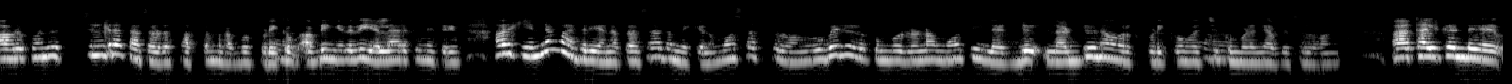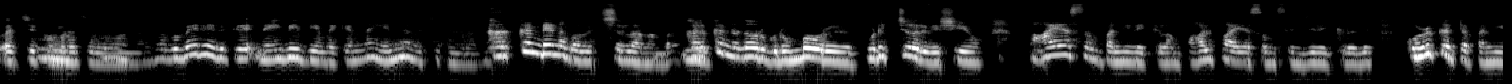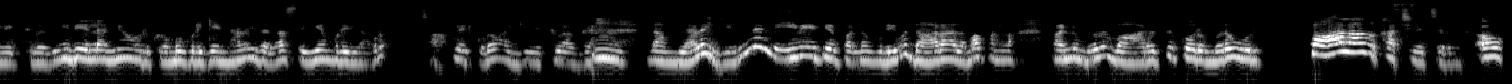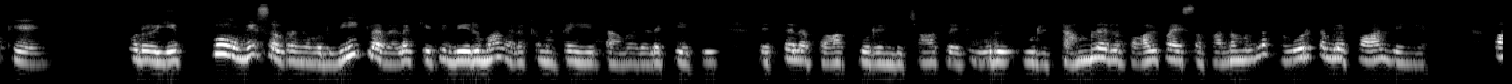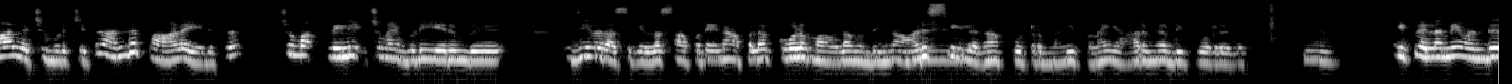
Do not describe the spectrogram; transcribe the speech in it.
அவருக்கு வந்து சில்லற காசோட சத்தம் ரொம்ப பிடிக்கும். அப்படிங்கிறது எல்லாருக்குமே தெரியும். அவருக்கு என்ன மாதிரியான பிரசாதம் வைக்கணும்? மோஸ்ட் ஆஃப் சொல்லுவாங்க குபேரரை கும்பிடுறோம்னா மோத்தி லட்டு லட்டுன்னா அவருக்கு பிடிக்கும். வச்சு. கும்பிடுங்க அப்படி சொல்லுவாங்க. கல்கண்டு வச்சு. கும்பிட சொல்லுவாங்க ஸோ குபேரருக்கு நெய்வேத்தியம் வைக்கணும்னா என்ன வச்சு கும்பிடணும் கற்கண்டே நம்ம வச்சிடலாம் நம்ம. கற்கண்டு தான் ஒரு ரொம்ப ஒரு பிடிச்ச ஒரு விஷயம். பாயாசம் பண்ணி வைக்கலாம். பால் பாயாசம் செஞ்சு வைக்கிறது. கொழுக்கட்டை பண்ணி வைக்கிறது. இது எல்லாமே அவருக்கு ரொம்ப பிடிக்கும். என்னால இதெல்லாம் செய்ய முடியல கூட சாக்லேட் கூட வாங்கி வைக்கலாங்க நம்மளால என்ன நெய்வேத்தியம் பண்ண முடியுமோ தாராளமா பண்ணலாம். பண்ணும்போது வாரத்துக்கு ஒரு முறை ஒரு பாலாக காய்ச்சி வச்சிருங்க. ஓகே. ஒரு எப்பவுமே சொல்றேங்க ஒரு வீட்ல விளக்கேத்தி வெறுமா விளக்க மட்டும் ஏத்தாம விளக்கேத்தி வெத்தலை பாக்கு ஒரு ரெண்டு சாக்லேட் ஒரு ஒரு டம்ளர்ல பால் பாயசம் பண்ண முடியல. ஒரு டம்ளர் பால் வைங்க. பால் வச்சு முடிச்சிட்டு அந்த பாலை எடுத்து சும்மா வெளி சும்மா இப்படி எறும்பு ஜீவராசிகள்லாம் சாப்பிட்டேன்னா அப்பெல்லாம் கோலம் மாவுலாம் வந்தீங்கன்னா அரிசியில தான் போட்டிருந்தாங்க. இப்பெல்லாம் யாருங்க அப்படி போடுறது? இப்ப எல்லாமே வந்து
